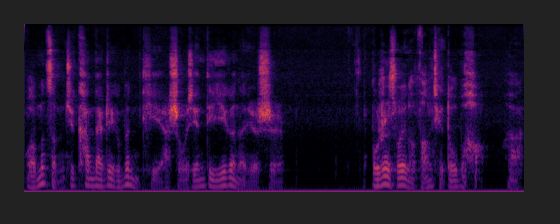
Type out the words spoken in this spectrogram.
我们怎么去看待这个问题啊？首先第一个呢，就是不是所有的房企都不好啊。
